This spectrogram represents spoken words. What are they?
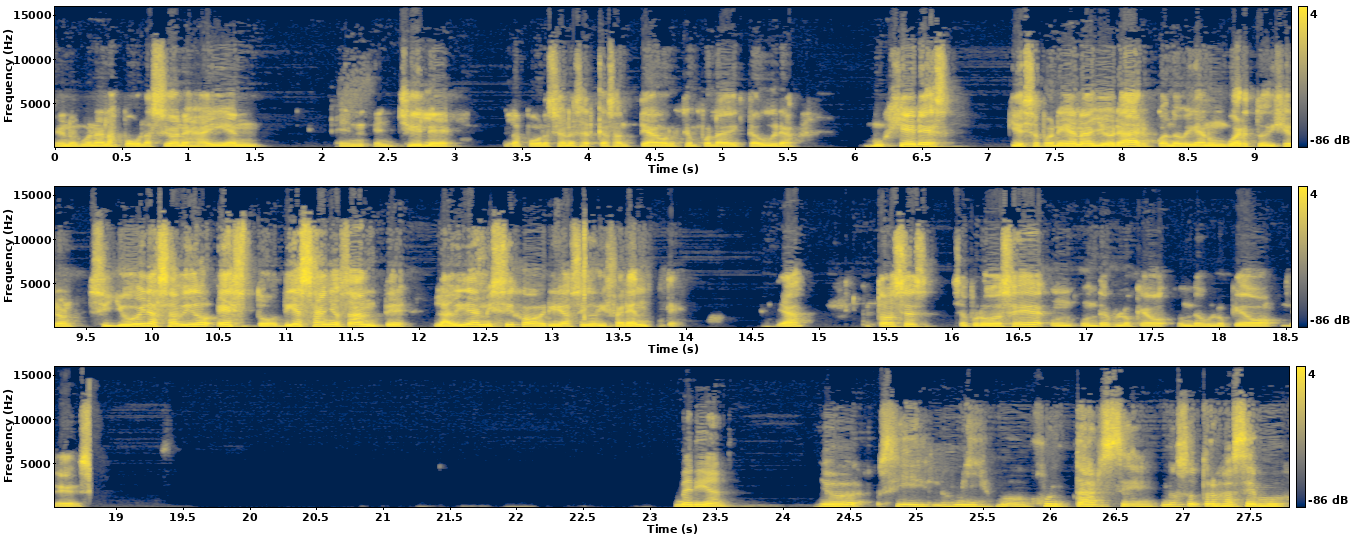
en algunas de las poblaciones ahí en, en, en Chile, las poblaciones cerca de Santiago, en los tiempos de la dictadura, mujeres que se ponían a llorar cuando veían un huerto y dijeron, si yo hubiera sabido esto 10 años antes, la vida de mis hijos habría sido diferente. ¿Ya? Entonces se produce un, desbloqueo. Un desbloqueo eh, Marian. Yo sí, lo mismo, juntarse. Nosotros hacemos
